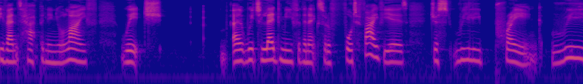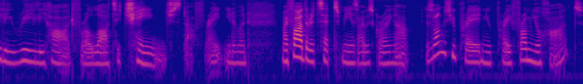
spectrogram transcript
events happen in your life which. Uh, which led me for the next sort of four to five years just really praying really really hard for Allah to change stuff right you know and my father had said to me as I was growing up as long as you pray and you pray from your heart,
